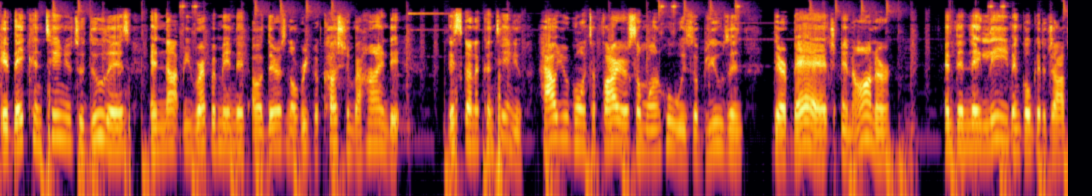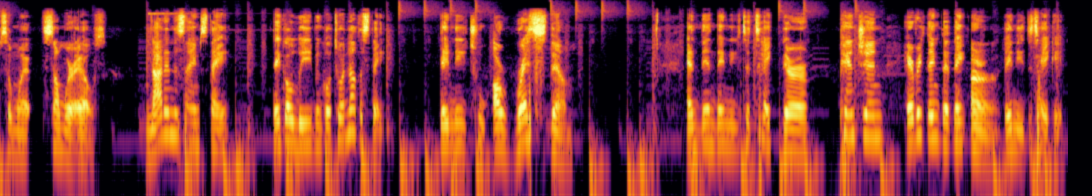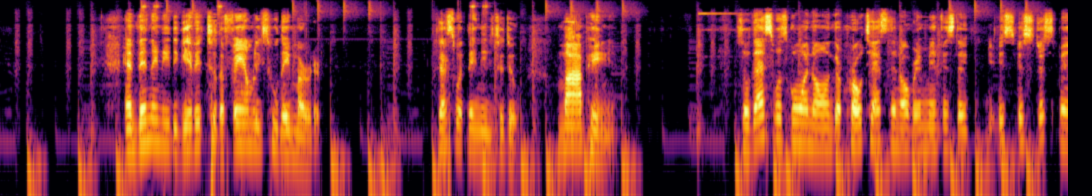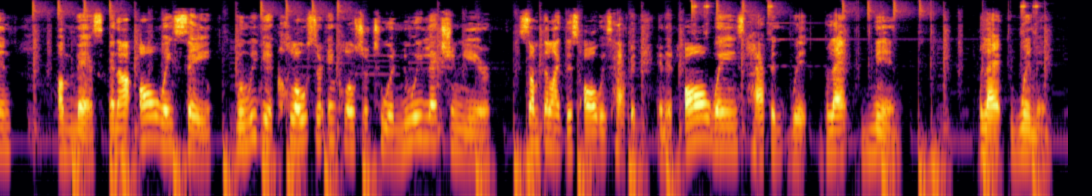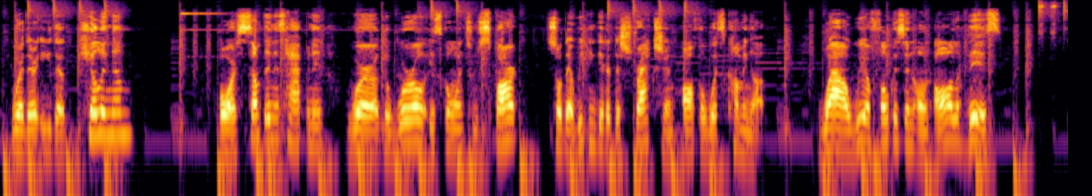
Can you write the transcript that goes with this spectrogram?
If they continue to do this and not be reprimanded or there's no repercussion behind it, it's going to continue. How you're going to fire someone who is abusing their badge and honor and then they leave and go get a job somewhere somewhere else. Not in the same state. They go leave and go to another state. They need to arrest them. And then they need to take their pension, everything that they earn, they need to take it. And then they need to give it to the families who they murdered. That's what they need to do. My opinion. So that's what's going on. They're protesting over in Memphis. They it's it's just been a mess. And I always say when we get closer and closer to a new election year, something like this always happens. And it always happened with black men, black women, where they're either killing them or something is happening where the world is going to spark so that we can get a distraction off of what's coming up. While we are focusing on all of this,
